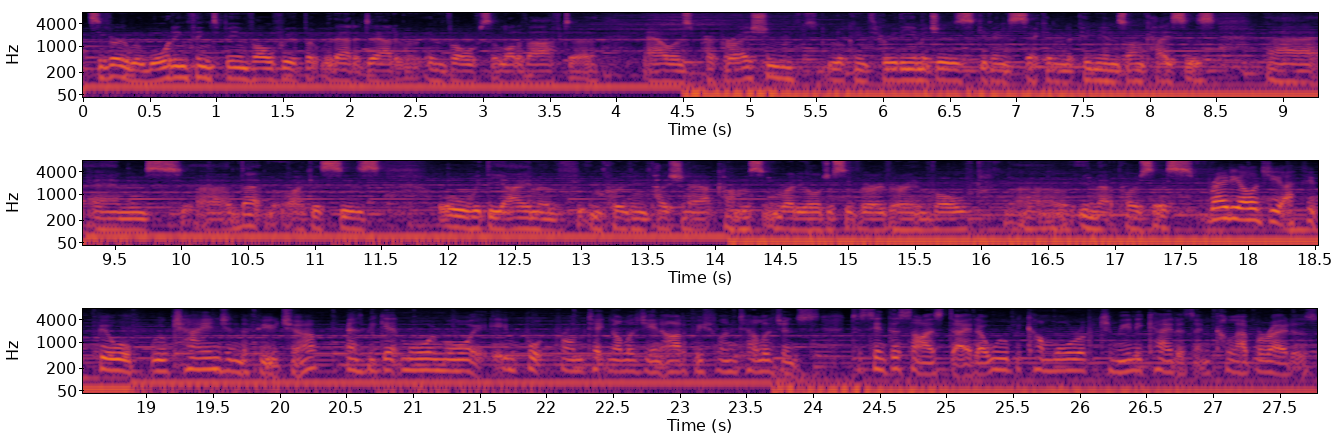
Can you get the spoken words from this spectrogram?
It's a very rewarding thing to be involved with, but without a doubt it involves a lot of after hours preparation, looking through the images, giving second opinions on cases, uh, and uh, that I guess is all with the aim of improving patient outcomes and radiologists are very, very involved uh, in that process. Radiology I feel will, change in the future as we get more and more input from technology and artificial intelligence to synthesise data. We'll become more of communicators and collaborators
